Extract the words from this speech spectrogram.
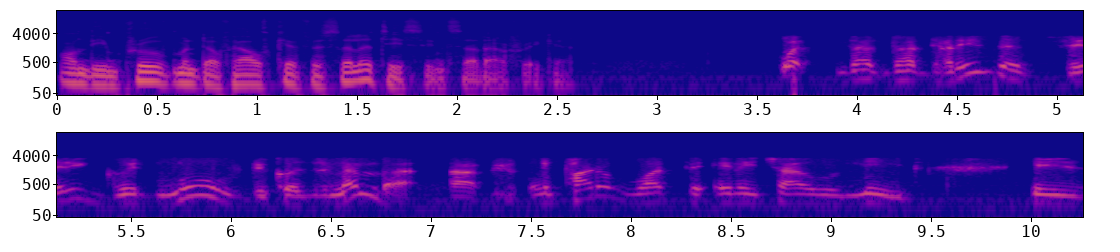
on the improvement of healthcare facilities in South Africa? Well, that, that, that is a very good move because remember, uh, part of what the NHI will need is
